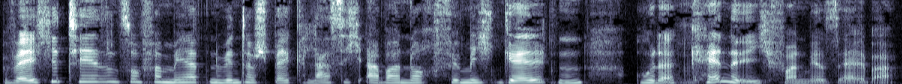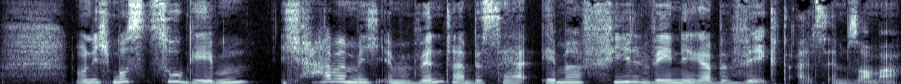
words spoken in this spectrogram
Welche Thesen zum vermehrten Winterspeck lasse ich aber noch für mich gelten oder kenne ich von mir selber? Nun, ich muss zugeben, ich habe mich im Winter bisher immer viel weniger bewegt als im Sommer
